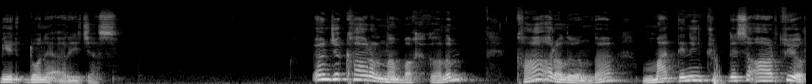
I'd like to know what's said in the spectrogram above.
bir done arayacağız. Önce K aralığından bakalım. K aralığında maddenin kütlesi artıyor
